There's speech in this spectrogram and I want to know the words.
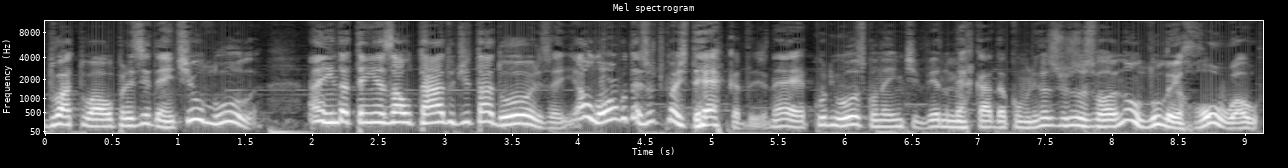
do atual presidente. E o Lula ainda tem exaltado ditadores aí, ao longo das últimas décadas. Né? É curioso quando a gente vê no mercado da comunicação as pessoas falam, não, Lula errou ao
